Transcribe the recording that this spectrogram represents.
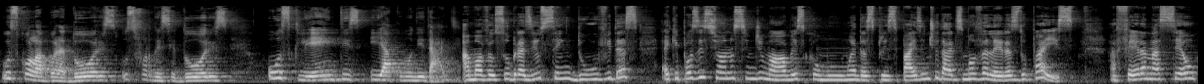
os colaboradores, os fornecedores, os clientes e a comunidade. A Móvel Sul Brasil, sem dúvidas, é que posiciona o Sindimóveis como uma das principais entidades moveleiras do país. A feira nasceu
